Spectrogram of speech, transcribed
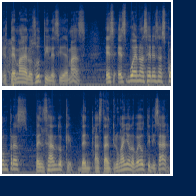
el tema de los útiles y demás. Es, es bueno hacer esas compras pensando que hasta dentro de un año lo voy a utilizar,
